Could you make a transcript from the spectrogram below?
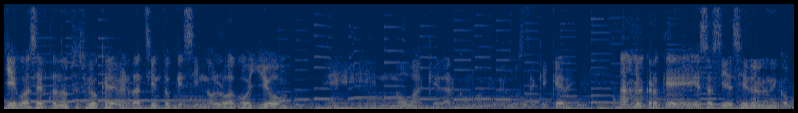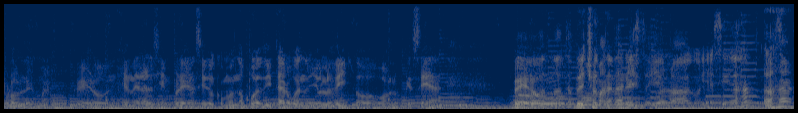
llego a ser tan obsesivo que de verdad siento que si no lo hago yo eh, no va a quedar como a mí me gusta que quede. Yo creo que eso sí ha sido el único problema, pero en general siempre ha sido como no puedo editar, bueno yo lo edito o lo que sea. Pero de hecho también esto, yo lo hago y así, ajá. Ajá,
